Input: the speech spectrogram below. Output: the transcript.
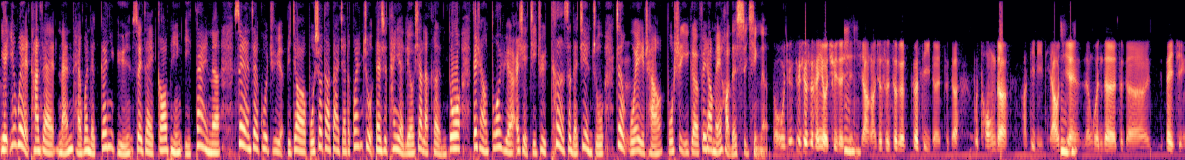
也因为他在南台湾的耕耘，所以在高平一带呢，虽然在过去比较不受到大家的关注，但是他也留下了很多非常多元而且极具特色的建筑，这未尝不是一个非常美好的事情呢。我觉得这就是很有趣的现象啊，就是这个各地的这个。不同的啊地理条件、人文的这个背景，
